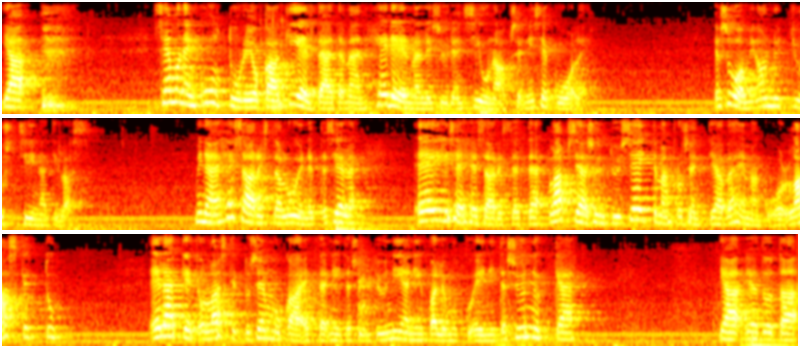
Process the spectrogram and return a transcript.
Ja semmoinen kulttuuri, joka kieltää tämän hedelmällisyyden siunauksen, niin se kuolee. Ja Suomi on nyt just siinä tilassa. Minä Hesarista luin, että siellä eilisen Hesarista, että lapsia syntyy 7 prosenttia vähemmän kuin on laskettu. Eläkkeet on laskettu sen mukaan, että niitä syntyy niin ja niin paljon, mutta kun ei niitä synnykään. Ja, ja tota,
